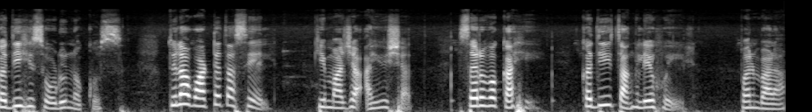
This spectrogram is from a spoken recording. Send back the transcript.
कधीही सोडू नकोस. तुला वाटत असेल की माझ्या आयुष्यात सर्व काही कधी चांगले होईल. पण बाळा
